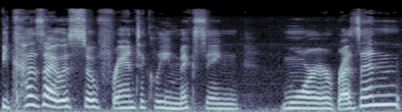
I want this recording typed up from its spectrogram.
Because I was so frantically mixing more resin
